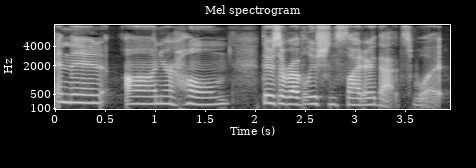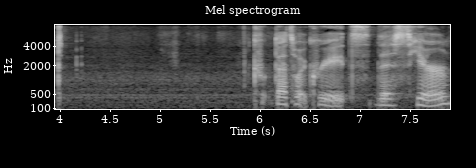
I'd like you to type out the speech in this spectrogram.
And then on your home, there's a revolution slider. That's what that's what creates this here.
